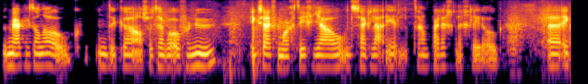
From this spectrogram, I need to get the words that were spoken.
Dat merk ik dan ook. Want ik, eh, als we het hebben over nu. Ik zei vanmorgen tegen jou, want dat zei ik la, trouwens een paar dagen geleden ook. eh, ik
